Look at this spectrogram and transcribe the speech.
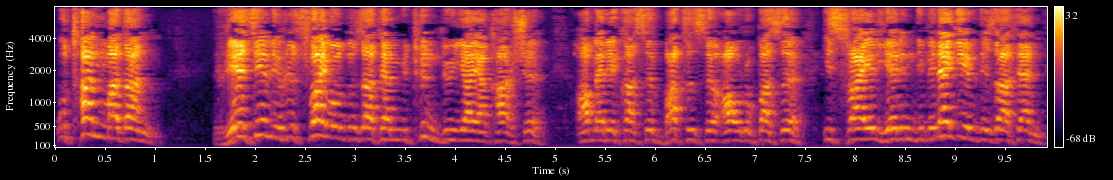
utanmadan rezil rüsvay oldu zaten bütün dünyaya karşı. Amerika'sı, Batı'sı, Avrupa'sı, İsrail yerin dibine girdi zaten.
